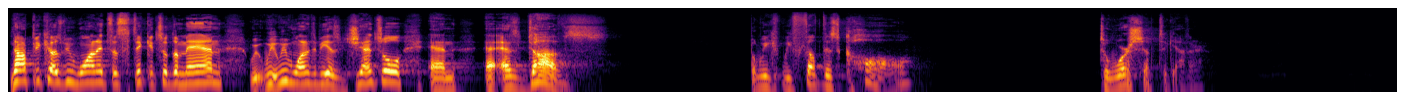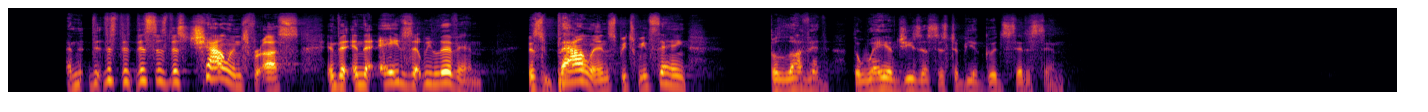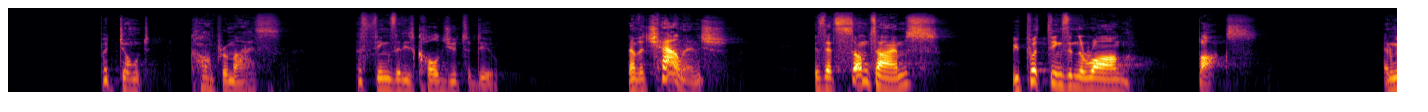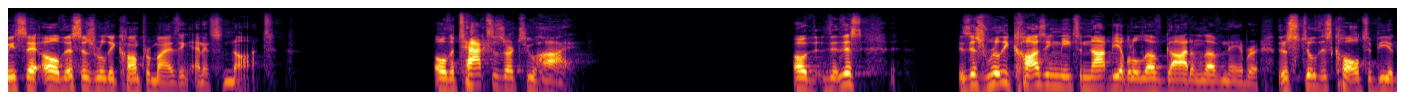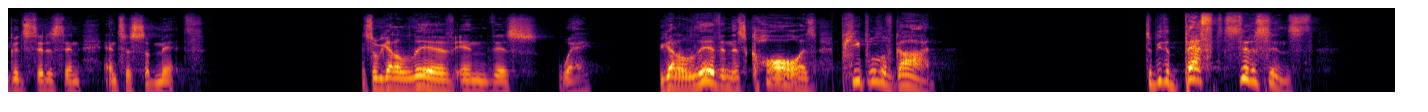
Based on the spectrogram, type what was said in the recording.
Not because we wanted to stick it to the man, we, we, we wanted to be as gentle and as doves. But we, we felt this call to worship together. And this, this is this challenge for us in the, in the age that we live in. This balance between saying, Beloved, the way of Jesus is to be a good citizen. But don't compromise the things that He's called you to do. Now, the challenge is that sometimes we put things in the wrong box. And we say, oh, this is really compromising, and it's not. Oh, the taxes are too high. Oh, this is this really causing me to not be able to love God and love neighbor? There's still this call to be a good citizen and to submit. And so we got to live in this way. We got to live in this call as people of God to be the best citizens,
